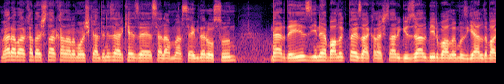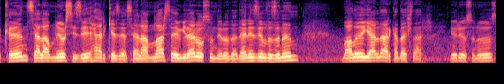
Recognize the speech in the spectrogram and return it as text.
Merhaba arkadaşlar kanalıma hoş geldiniz. Herkese selamlar, sevgiler olsun. Neredeyiz? Yine balıktayız arkadaşlar. Güzel bir balığımız geldi bakın. Selamlıyor sizi. Herkese selamlar, sevgiler olsun diyor o da. Deniz Yıldızı'nın balığı geldi arkadaşlar. Görüyorsunuz.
